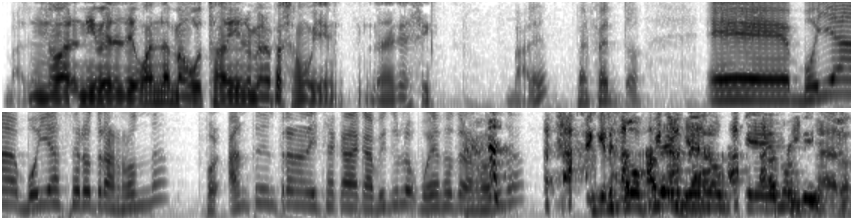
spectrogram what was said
Vale. No al nivel de Wanda, me ha gustado y me lo he pasado muy bien. La verdad que sí. Vale, perfecto. Eh, voy, a, voy a hacer otra ronda. Por- antes de entrar a analizar cada capítulo, voy a hacer otra ronda. Si quieres copiar de lo que hemos dicho.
